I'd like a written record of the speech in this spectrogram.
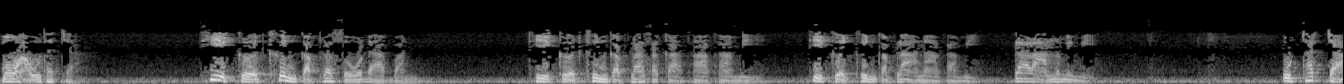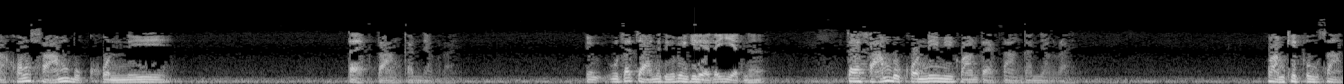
โมหะอุทธัจจะที่เกิดขึ้นกับพระโสดาบัน ที่เกิดขึ้นกับพระสกทาคามี ที่เกิดขึ้นกับพระอนาคามีพระหลานนั้นไม่มี อุทธัจจะของสามบุคคลนี้ แตกต่างกันอย่างไร อุทจจานี่ถือเป็นกิเลสละเอียดนะแต่สามบุคคลนี้มีความแตกต่างกันอย่างไร ความคิดฟุ้งซ่าน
